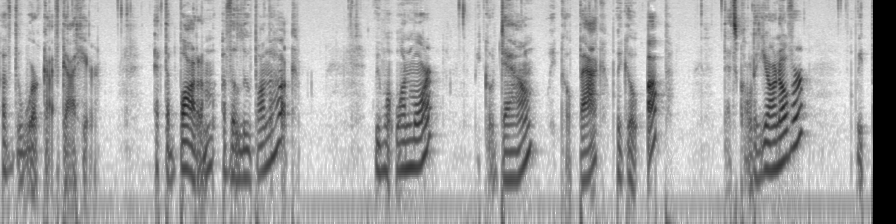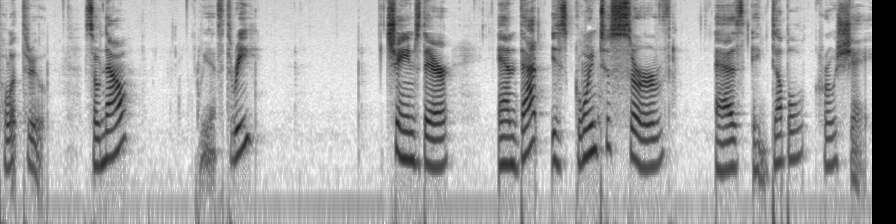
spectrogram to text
of the work I've got here, at the bottom of the loop on the hook. We want one more. We go down, we go back, we go up. That's called a yarn over. We pull it through. So now we have three chains there, and that is going to serve as a double crochet.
